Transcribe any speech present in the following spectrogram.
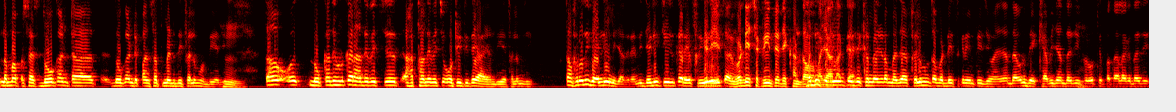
ਲੰਮਾ ਪ੍ਰੋਸੈਸ 2 ਘੰਟਾ 2 ਘੰਟੇ 5-7 ਮਿੰਟ ਦੀ ਫਿਲਮ ਹੁੰਦੀ ਹੈ ਜੀ। ਤਾਂ ਉਹ ਲੋਕਾਂ ਦੇ ਹੁਣ ਘਰਾਂ ਦੇ ਵਿੱਚ ਹੱਥਾਂ ਦੇ ਵਿੱਚ OTT ਤੇ ਆ ਜਾਂਦੀ ਹੈ ਫਿਲਮ ਜੀ। ਤਾਂ ਫਿਰ ਉਹਦੀ ਵੈਲਿਊ ਨਹੀਂ ਜ਼ਿਆਦਾ ਰਹਿੰਦੀ। ਜਿਹੜੀ ਚੀਜ਼ ਘਰੇ ਫ੍ਰੀ ਦੇ ਵਿੱਚ ਵੱਡੀ ਸਕਰੀਨ ਤੇ ਦੇਖਣ ਦਾ ਉਹ ਵੱਡੀ ਮਜ਼ਾ ਸਕਰੀਨ ਲੱਗਦਾ ਤੇ ਹੈ। ਦੇਖਣ ਦਾ ਜਿਹੜਾ ਮਜ਼ਾ ਹੈ ਫਿਲਮ ਤਾਂ ਵੱਡੀ ਸਕਰੀਨ ਤੇ ਜਿਉਇਆ ਜਾਂਦਾ ਹੈ, ਉਹਨੂੰ ਦੇਖਿਆ ਵੀ ਜਾਂਦਾ ਜੀ ਫਿਰ ਉੱਥੇ ਪਤਾ ਲੱਗਦਾ ਜੀ।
